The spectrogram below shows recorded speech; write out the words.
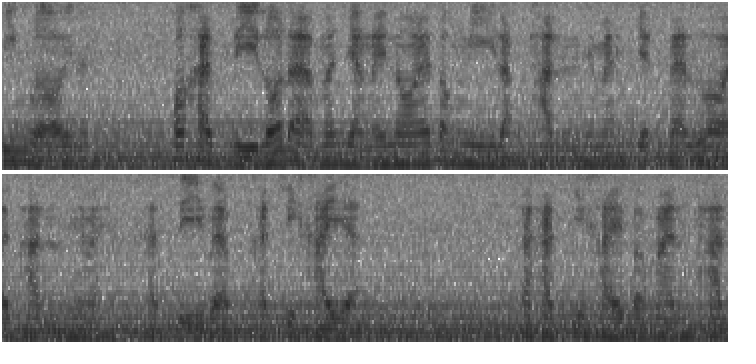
จริงเหรอเนี่ย เพราะขัดสีรถอะมันอย่างน้อยๆต้องมีหลักพันใช่ไหมเจ็ดแปดร้อยพันใช่ไหมขัดสีแบบขัดขี้ใครอะถ้าขัดขี้ใครประมาณพัน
